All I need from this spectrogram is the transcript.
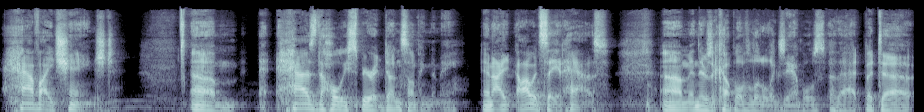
have I changed? um, has the Holy Spirit done something to me? And I, I would say it has. Um, and there's a couple of little examples of that. But, uh,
